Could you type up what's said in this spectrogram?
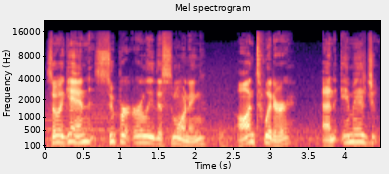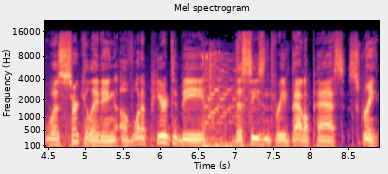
So, again, super early this morning, on Twitter, an image was circulating of what appeared to be the Season 3 Battle Pass screen.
